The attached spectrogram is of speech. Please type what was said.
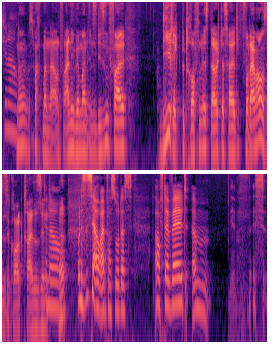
Genau. ne, was macht man da? Und vor allen Dingen, wenn man in diesem Fall direkt betroffen ist, dadurch, dass halt vor deinem Haus diese Kornkreise sind. Genau. Ne? Und es ist ja auch einfach so, dass auf der Welt ähm, ist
